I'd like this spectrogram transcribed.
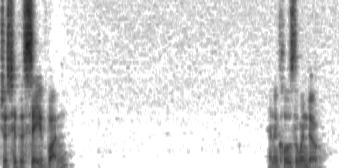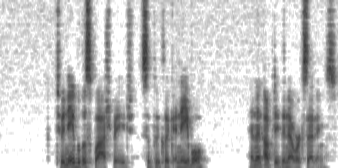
just hit the save button and then close the window. To enable the splash page, simply click Enable, and then update the network settings.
